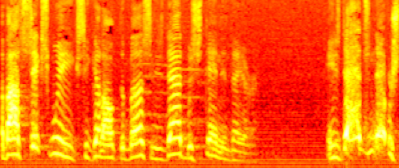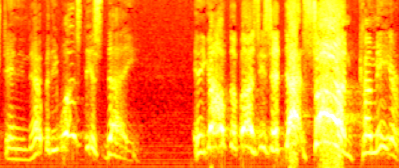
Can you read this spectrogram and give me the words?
About six weeks, he got off the bus, and his dad was standing there. His dad's never standing there, but he was this day. And he got off the bus. He said, Dad, son, come here.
